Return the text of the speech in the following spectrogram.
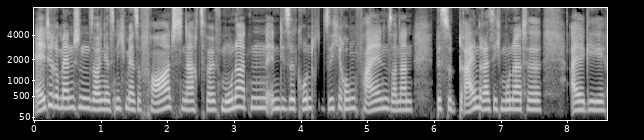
Ältere Menschen sollen jetzt nicht mehr sofort nach zwölf Monaten in diese Grundsicherung fallen, sondern bis zu 33 Monate ALG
